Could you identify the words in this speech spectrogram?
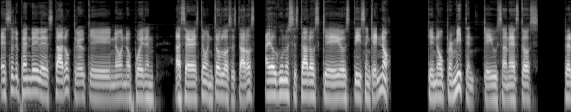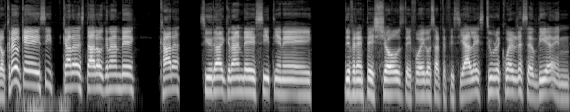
eso depende del estado. Creo que no, no pueden hacer esto en todos los estados. Hay algunos estados que ellos dicen que no, que no permiten que usan estos. Pero creo que sí, cada estado grande, cada ciudad grande sí tiene diferentes shows de fuegos artificiales. Tú recuerdas el día en,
